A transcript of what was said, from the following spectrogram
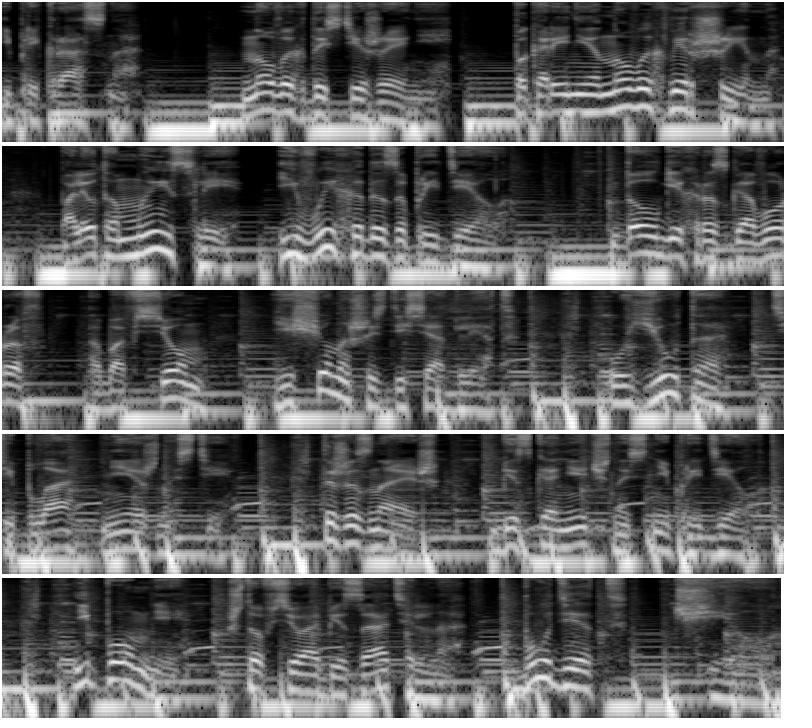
и прекрасно. Новых достижений, покорения новых вершин, полета мысли и выхода за предел. Долгих разговоров обо всем еще на 60 лет. Уюта, тепла, нежности. Ты же знаешь, бесконечность не предел. И помни, что все обязательно будет чил.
